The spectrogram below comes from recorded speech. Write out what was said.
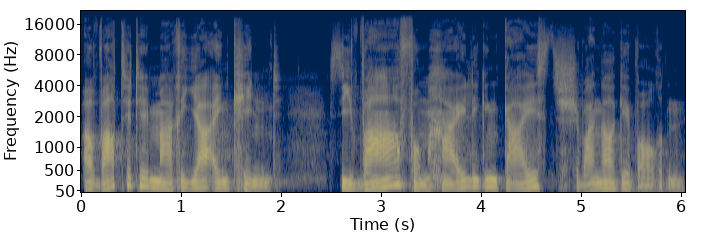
erwartete Maria ein Kind. Sie war vom Heiligen Geist schwanger geworden.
